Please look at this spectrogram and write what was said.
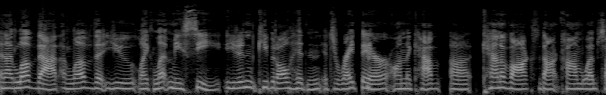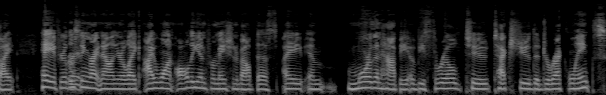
and I love that. I love that you like let me see. You didn't keep it all hidden. It's right there on the cav, uh, canavox.com website. Hey, if you're Right. listening right now and you're like, I want all the information about this, I am more than happy. I'd be thrilled to text you the direct links.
